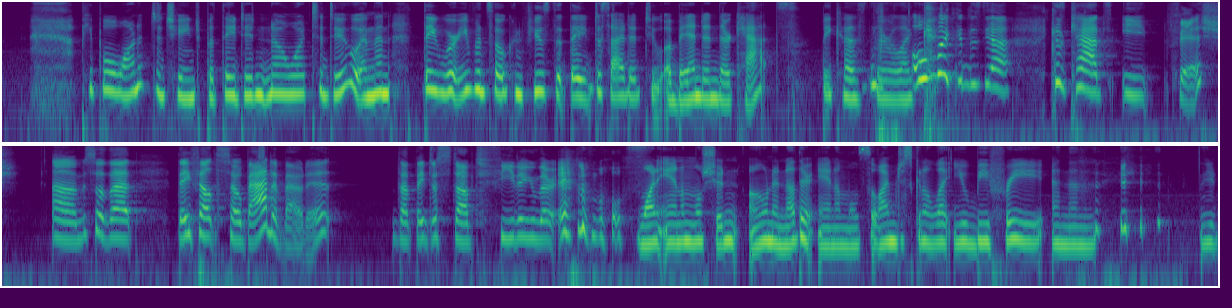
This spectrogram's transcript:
people wanted to change, but they didn't know what to do. And then they were even so confused that they decided to abandon their cats because they were like, oh my goodness, yeah. Because cats eat fish. Um, so that they felt so bad about it that they just stopped feeding their animals. one animal shouldn't own another animal, so I'm just going to let you be free. And then your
